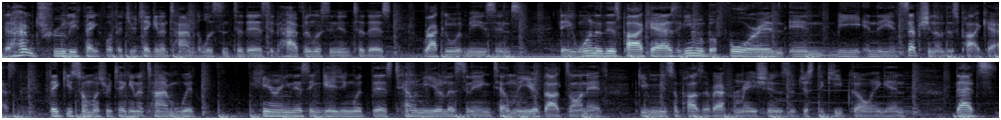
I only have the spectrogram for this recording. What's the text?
that I'm truly thankful that you're taking the time to listen to this and have been listening to this, rocking with me since day one of this podcast and even before in, in me in the inception of this podcast. Thank you so much for taking the time with hearing this, engaging with this, telling me you're listening, telling me your thoughts on it, giving me some positive affirmations just to keep going. And that's,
